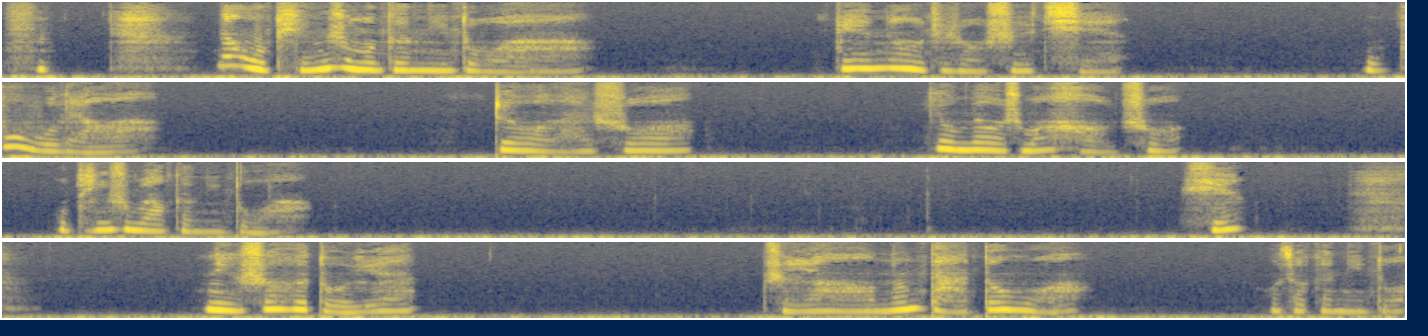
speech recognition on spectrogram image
哼，那我凭什么跟你赌啊？憋尿这种事情，我不无聊啊。对我来说，又没有什么好处，我凭什么要跟你赌啊？行，你说个赌约，只要能打动我，我就跟你赌。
